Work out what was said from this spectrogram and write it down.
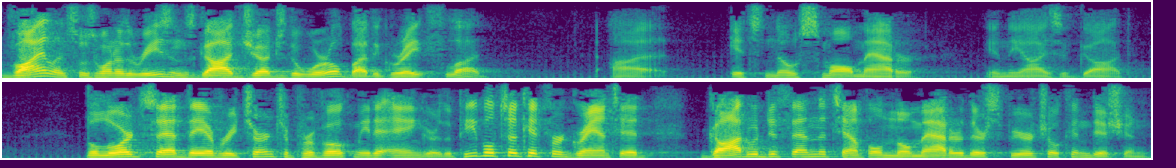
Violence was one of the reasons God judged the world by the great flood. Uh, it's no small matter in the eyes of God. The Lord said, They have returned to provoke me to anger. The people took it for granted God would defend the temple no matter their spiritual condition.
